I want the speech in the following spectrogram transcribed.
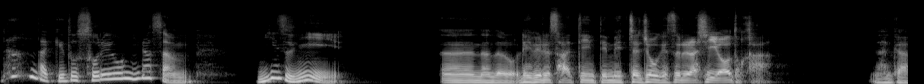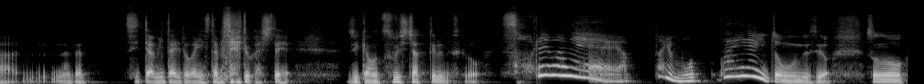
なんだけど、それを皆さん見ずに、なんだろう、レベル13ってめっちゃ上下するらしいよとか、なんか、なんか、ツイッター見たりとかインスタ見たりとかして、時間を潰しちゃってるんですけど、それはね、やっぱりもったいないと思うんですよ。その、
